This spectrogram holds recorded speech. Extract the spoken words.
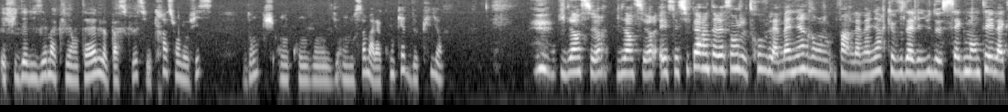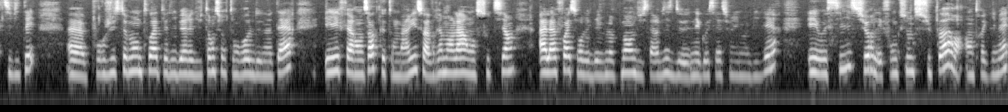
et fidéliser ma clientèle parce que c'est une création d'office. Donc on, nous sommes à la conquête de clients. Bien sûr, bien sûr. Et c'est super intéressant, je trouve, la manière dont, enfin, la manière que vous avez eu de segmenter l'activité euh, pour justement toi te libérer du temps sur ton rôle de notaire et faire en sorte que ton mari soit vraiment là en soutien à la fois sur le développement du service de négociation immobilière et aussi sur les fonctions support entre guillemets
